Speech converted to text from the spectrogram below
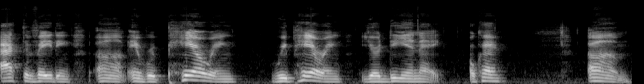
activating, um, and repairing, repairing your DNA. Okay. Um,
